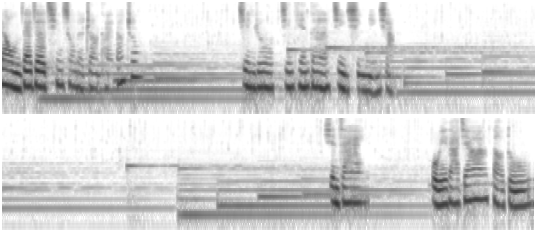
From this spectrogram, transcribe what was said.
让我们在这轻松的状态当中，进入今天的静心冥想。现在，我为大家导读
